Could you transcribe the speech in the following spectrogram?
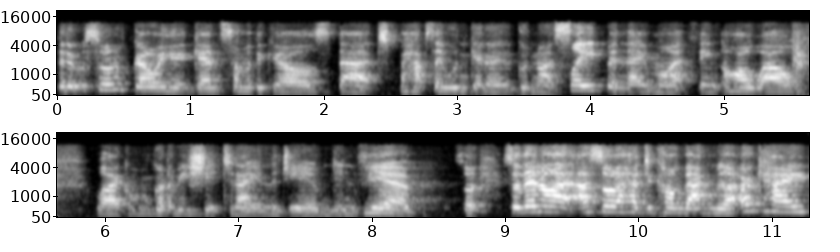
that it was sort of going against some of the girls that perhaps they wouldn't get a good night's sleep and they might think, oh, well, like I'm going to be shit today in the gym, didn't feel Yeah. good. So, so then I, I sort of had to come back and be like, okay,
